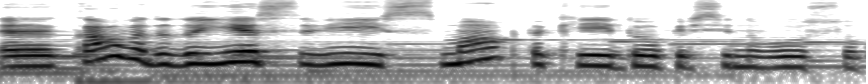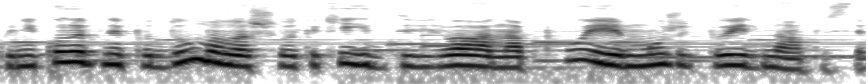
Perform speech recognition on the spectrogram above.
Е, Кава додає свій смак такий до апельсинового соку. Ніколи б не подумала, що такі два напої можуть поєднатися:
